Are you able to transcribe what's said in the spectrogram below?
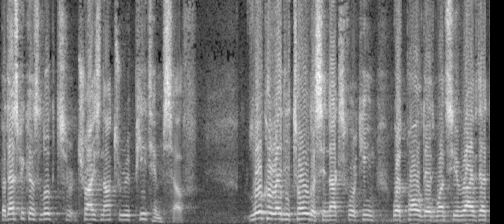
But that's because Luke tr- tries not to repeat himself. Luke already told us in Acts 14 what Paul did once he arrived at,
